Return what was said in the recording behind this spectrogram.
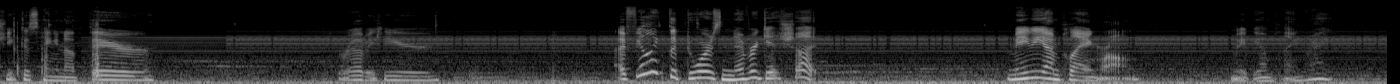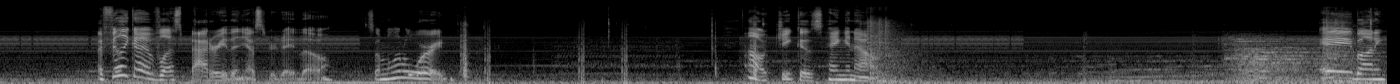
Chica's hanging out there. Rabbit here. I feel like the doors never get shut. Maybe I'm playing wrong. Maybe I'm playing right. I feel like I have less battery than yesterday, though. So I'm a little worried. Oh, Chica's hanging out. Hey, Bonnie.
